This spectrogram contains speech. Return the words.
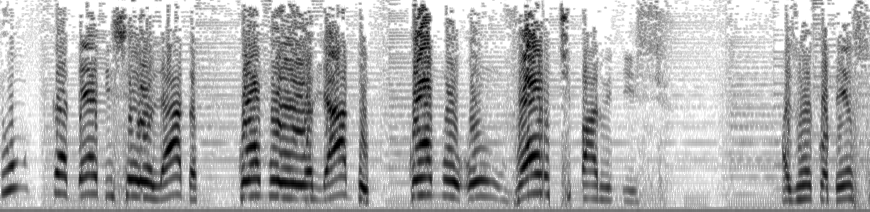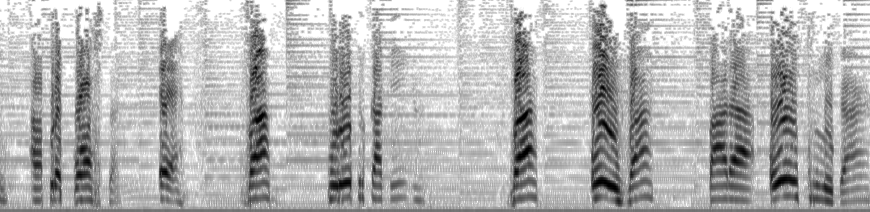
nunca deve ser olhada como olhado como um volte para o início. Mas o recomeço, a proposta é vá por outro caminho, vá ou vá para outro lugar.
